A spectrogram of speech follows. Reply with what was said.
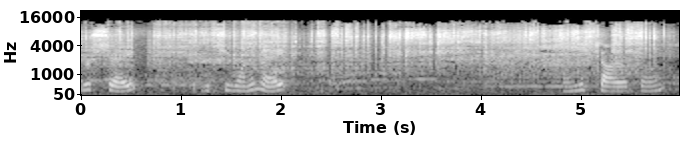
your shape that you want to make on the styrofoam.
